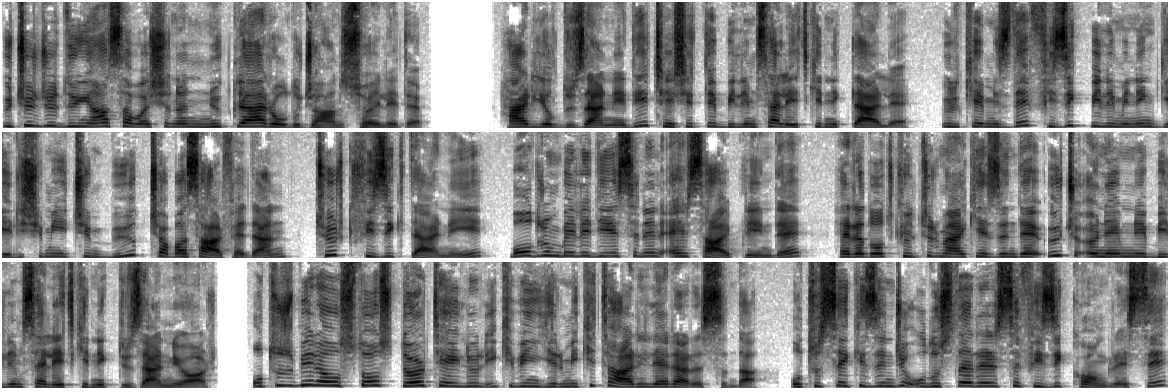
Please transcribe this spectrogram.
3. Dünya Savaşı'nın nükleer olacağını söyledi. Her yıl düzenlediği çeşitli bilimsel etkinliklerle ülkemizde fizik biliminin gelişimi için büyük çaba sarf eden Türk Fizik Derneği, Bodrum Belediyesi'nin ev sahipliğinde Herodot Kültür Merkezi'nde 3 önemli bilimsel etkinlik düzenliyor. 31 Ağustos 4 Eylül 2022 tarihleri arasında 38. Uluslararası Fizik Kongresi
